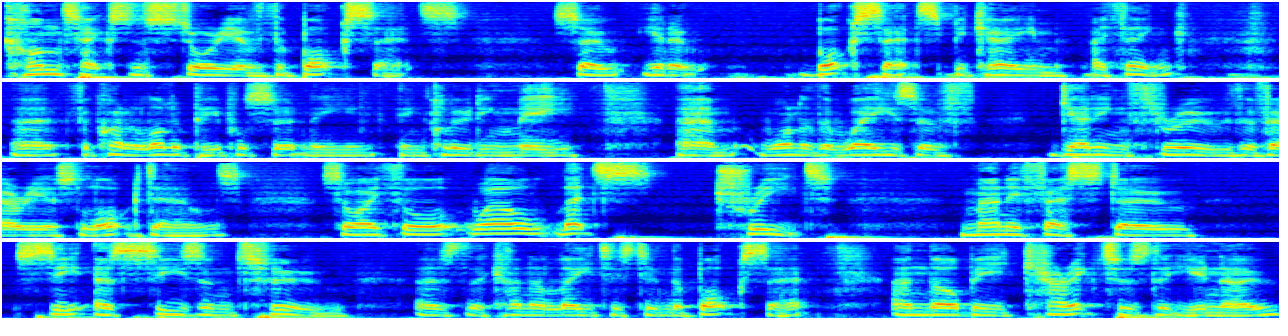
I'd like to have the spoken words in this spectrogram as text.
context and story of the box sets. So you know, box sets became, I think, uh, for quite a lot of people, certainly including me, um, one of the ways of getting through the various lockdowns. So I thought, well, let's treat Manifesto as season two as the kind of latest in the box set, and there'll be characters that you know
